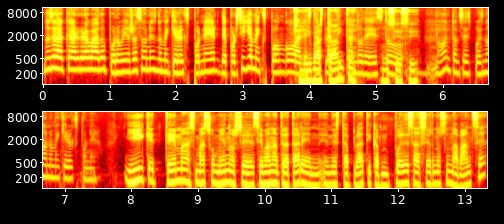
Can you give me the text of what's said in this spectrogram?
no se va a quedar grabado por obvias razones, no me quiero exponer, de por sí ya me expongo al estar platicando de esto, sí, sí. ¿no? Entonces pues no, no me quiero exponer. ¿Y qué temas más o menos se, se van a tratar en, en esta plática? ¿Puedes hacernos un avance?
